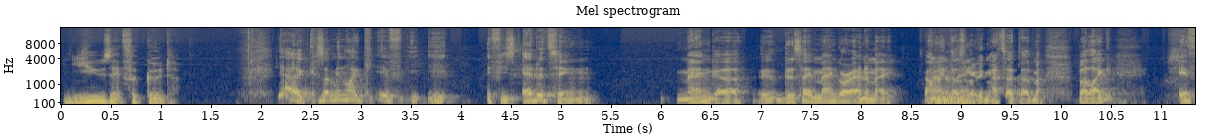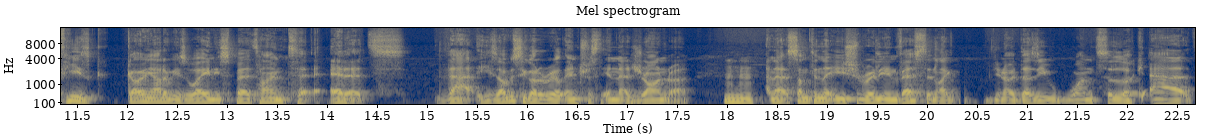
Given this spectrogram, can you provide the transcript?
use it for good. Yeah, because I mean, like, if he, if he's editing manga, did it say manga or anime? I mean, Anime. it doesn't really matter. It doesn't matter. But like, if he's going out of his way in his spare time to edit that, he's obviously got a real interest in that genre, Mm-hmm. and that's something that you should really invest in. Like, you know, does he want to look at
